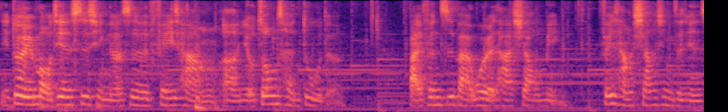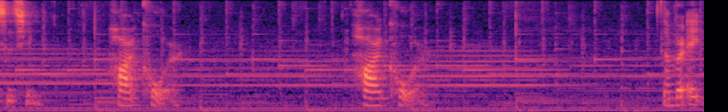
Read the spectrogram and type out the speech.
你对于某件事情呢是非常呃有忠诚度的。百分之百为了他效命，非常相信这件事情。Hardcore，hardcore。Number eight，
